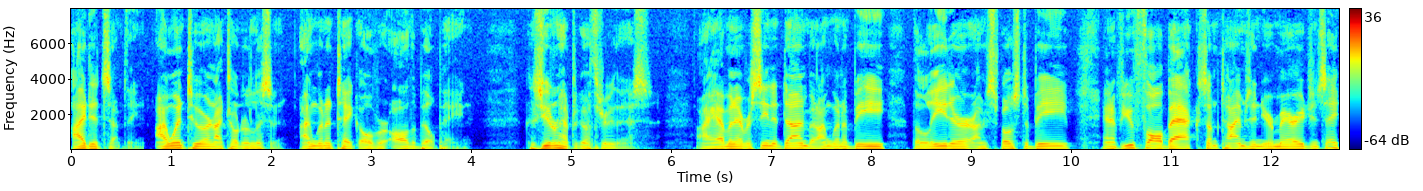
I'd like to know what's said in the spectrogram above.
I did something. I went to her and I told her, "Listen, I'm going to take over all the bill paying because you don't have to go through this. I haven't ever seen it done, but I'm going to be the leader I'm supposed to be. And if you fall back sometimes in your marriage and say,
